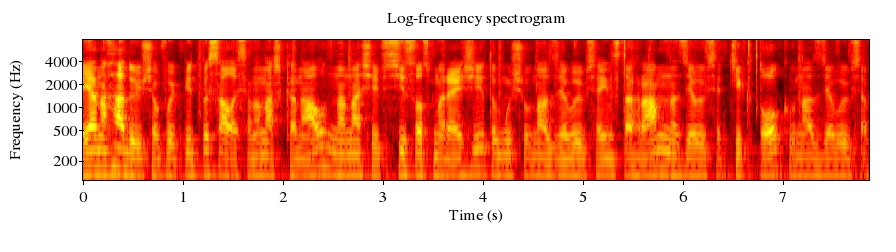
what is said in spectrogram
Я нагадую, щоб ви підписалися на наш канал, на наші всі соцмережі, тому що у нас з'явився Інстаграм, у нас з'явився TikTok, у нас з'явився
